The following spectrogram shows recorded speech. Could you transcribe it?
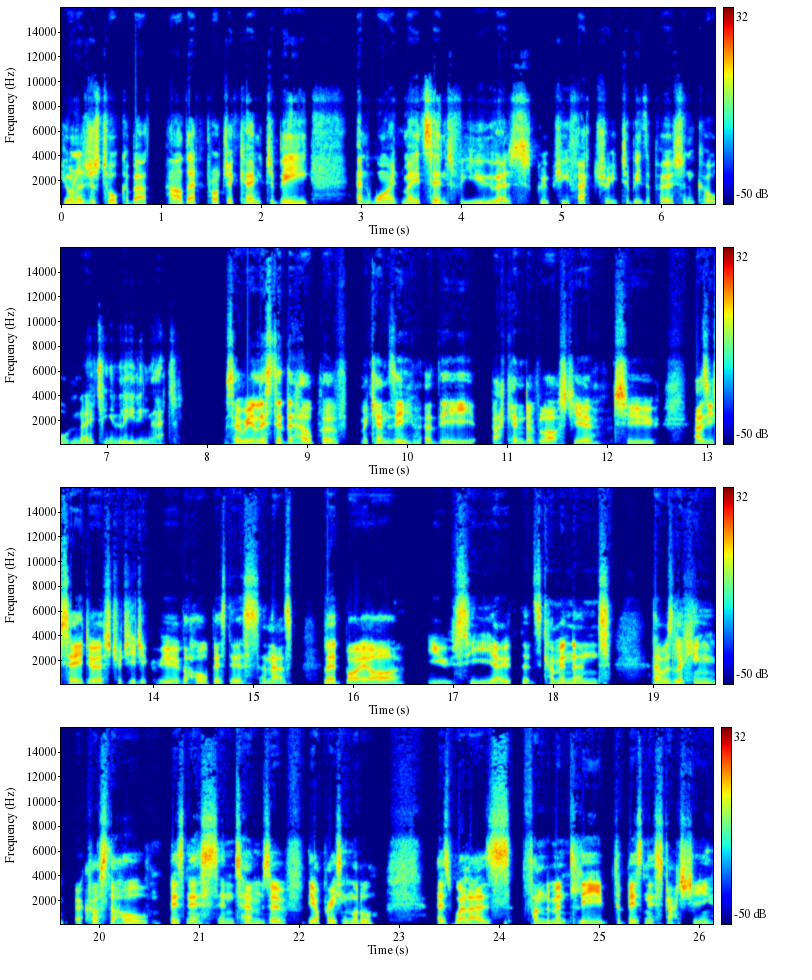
you want to just talk about how that project came to be and why it made sense for you as Group Chief Actuary to be the person coordinating and leading that? So we enlisted the help of McKinsey at the back end of last year to, as you say, do a strategic review of the whole business. And that's led by our new CEO that's come in and that was looking across the whole business in terms of the operating model, as well as fundamentally the business strategy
